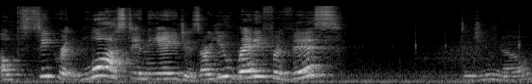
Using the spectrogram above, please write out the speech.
A secret lost in the ages. Are you ready for this? Did you know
